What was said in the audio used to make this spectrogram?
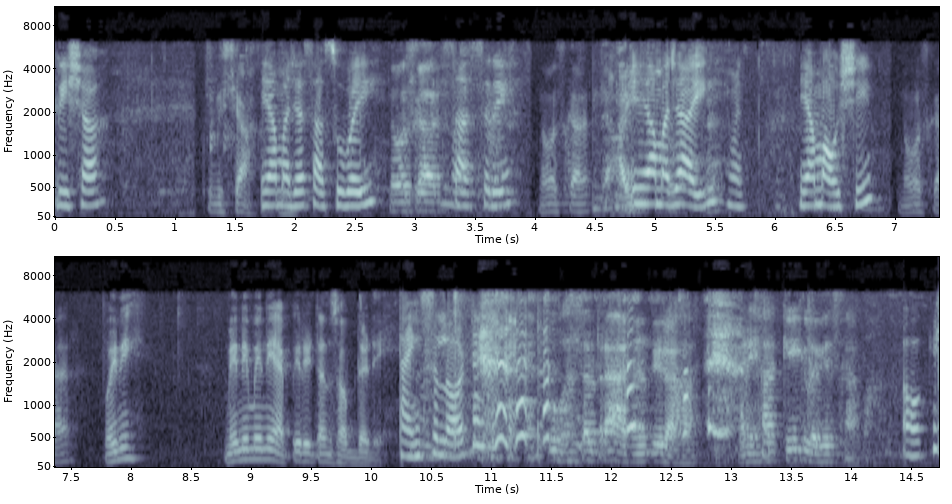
क्रिशा. पुलिशा या माझ्या सासूबाई. नमस्कार. सासरे. नमस्कार. या माझ्या आई. या मावशी. नमस्कार. वहिनी many many happy returns of the day thanks lot तू हसत राहा आनंदी राहा आणि हा केक लगेच खावा. ओके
